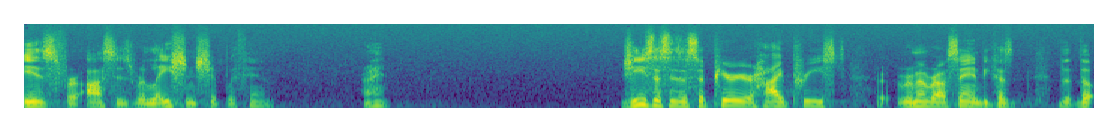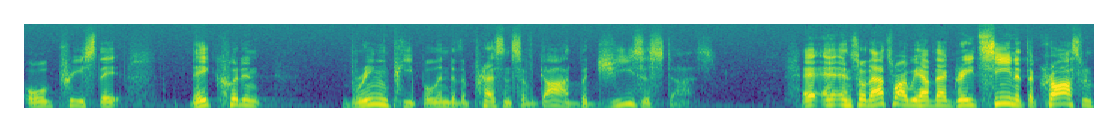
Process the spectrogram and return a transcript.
is for us is relationship with Him, right? Jesus is a superior high priest. Remember, I was saying, because the, the old priests, they, they couldn't bring people into the presence of God, but Jesus does. And, and, so that's why we have that great scene at the cross when,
